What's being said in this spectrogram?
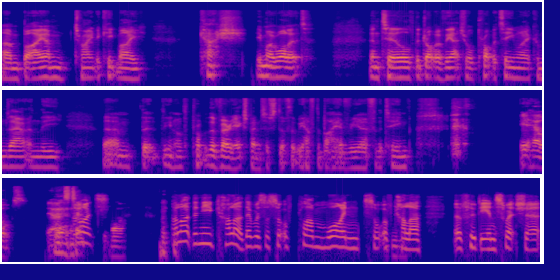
Um, but I am trying to keep my cash in my wallet until the drop of the actual proper teamwear comes out and the um the you know the proper the very expensive stuff that we have to buy every year for the team. It helps. It Yeah. adds I 10 liked, I like the new colour. There was a sort of plum wine sort of Mm. Colour of hoodie and sweatshirt.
